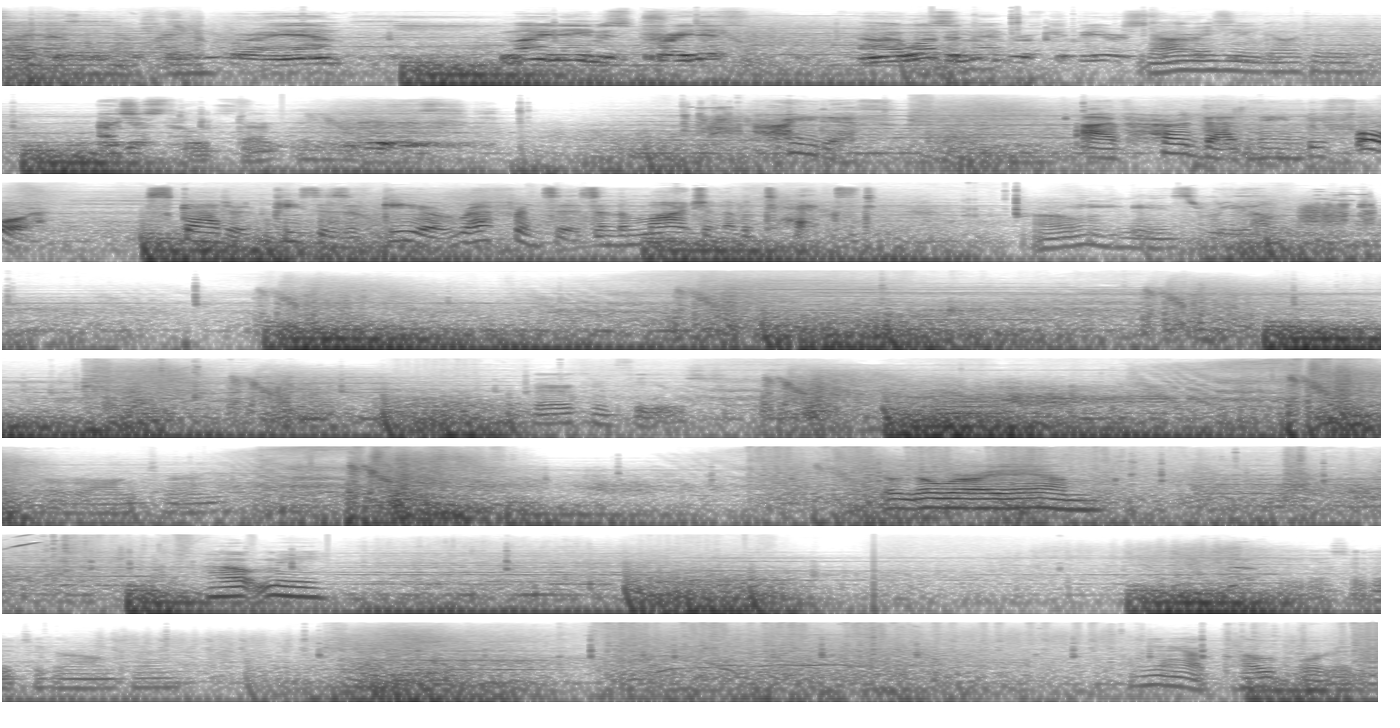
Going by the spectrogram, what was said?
So I did it eventually. Where I am. My name is Praedyth, and I was a member of Kabr's Now Star it's making me go to I just hope deep dark. this. Praedyth. I've heard that name before. Scattered pieces of gear references in the margin of a text. Oh, He yeah. is real. Very confused. A wrong turn. Don't know where I am. Help me. I guess I did take a wrong turn. I think I got teleported.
